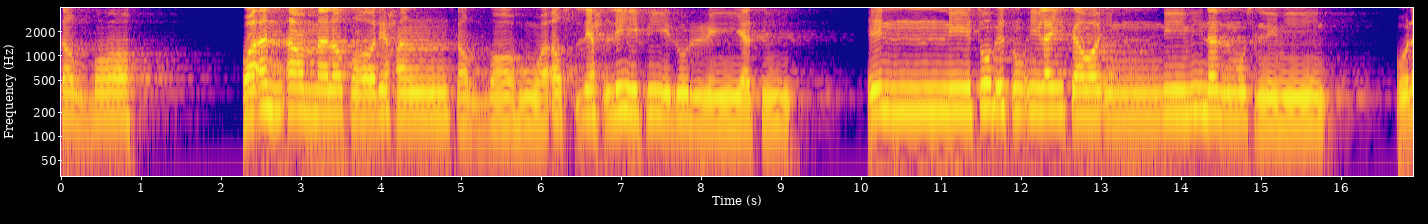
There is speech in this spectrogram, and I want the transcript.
ترضاه وأن أعمل صالحا ترضاه وأصلح لي في ذريتي إني تبت إليك وإني من المسلمين. أولئك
